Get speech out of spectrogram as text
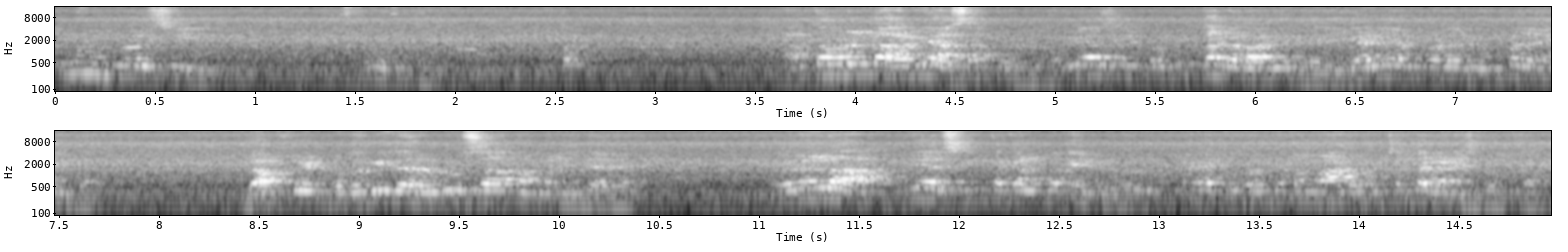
ಇನ್ನು ಮುಂದುವರಿಸಿ ಹೋಗ್ತಾರೆ. ಅಂಥವರೆಲ್ಲ ಹವ್ಯಾಸ ಅಂತ ಹವ್ಯಾಸ ಹವ್ಯಾಸದಲ್ಲಿ ಪ್ರಬುದ್ಧಗಳಾಗಿರ್ತಾರೆ ಈಗಾಗಲೇ ನಮ್ಮ ತುಂಬ ಜನ ಇದ್ದಾರೆ. ಡಾಕ್ಟರೇಟ್ ಪದವೀಧರರು ಸಹ ನಮ್ಮಲ್ಲಿದ್ದಾರೆ ಇವರೆಲ್ಲ ಹವ್ಯಾಸಕ್ಕಿಂತ ಕಲ್ಪನೆ ಇರುವರು ಮೇಳಕ್ಕೆ ಬಂದು ನಮ್ಮ ಆಡುವ ಚಂದ ಕಾಣಿಸ್ಕೊಳ್ತಾರೆ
